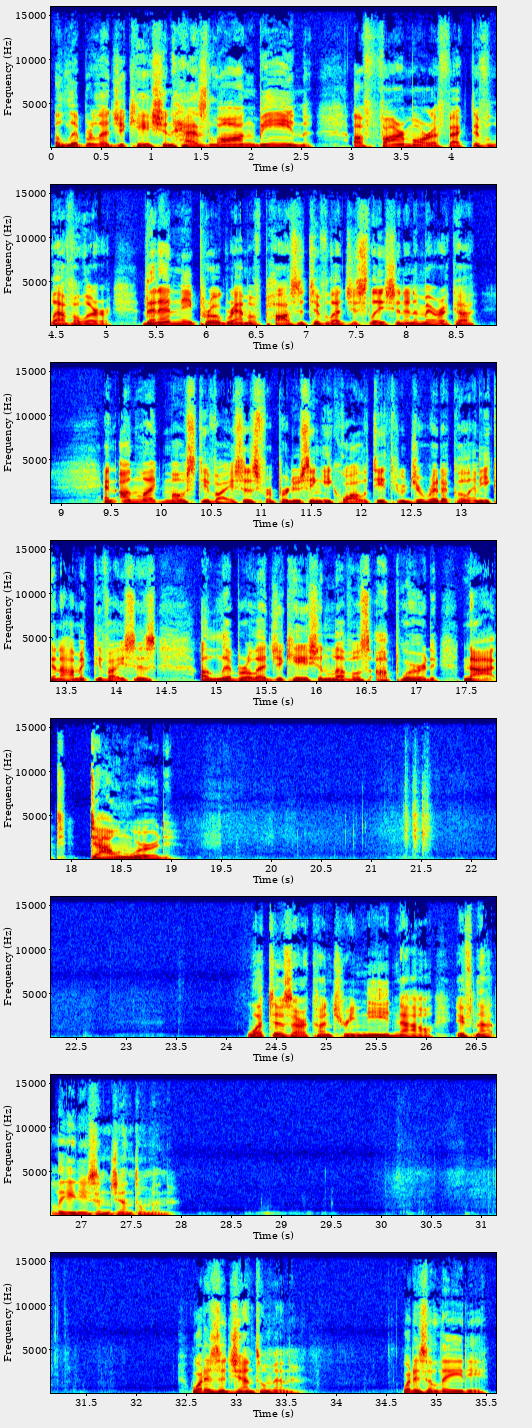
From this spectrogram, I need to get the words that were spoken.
a liberal education has long been a far more effective leveler than any program of positive legislation in America. And unlike most devices for producing equality through juridical and economic devices, a liberal education levels upward, not downward. What does our country need now, if not ladies and gentlemen? What is a gentleman? What is a lady?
